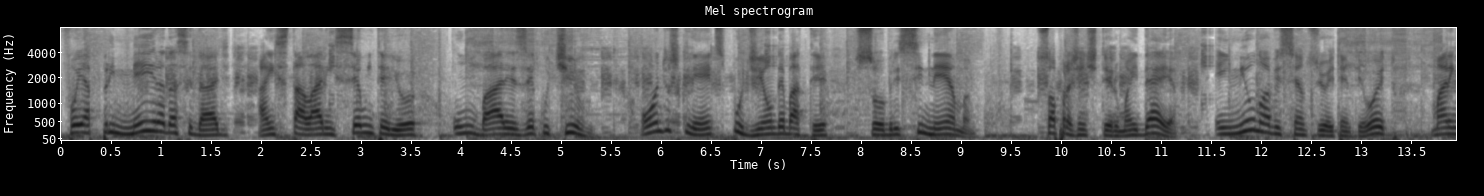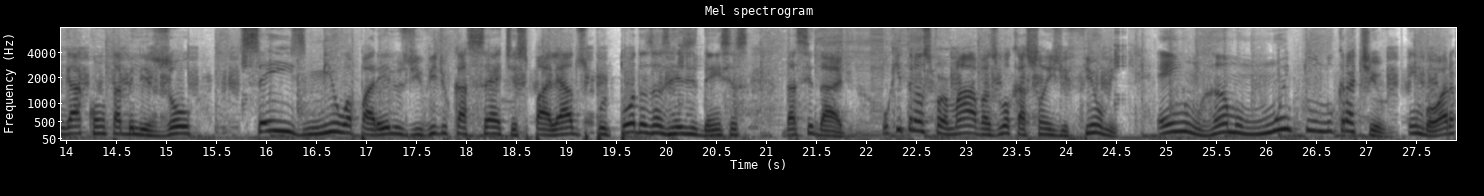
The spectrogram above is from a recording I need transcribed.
foi a primeira da cidade a instalar em seu interior um bar executivo, onde os clientes podiam debater sobre cinema. Só para a gente ter uma ideia, em 1988 Maringá contabilizou 6 mil aparelhos de videocassete espalhados por todas as residências da cidade, o que transformava as locações de filme em um ramo muito lucrativo, embora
